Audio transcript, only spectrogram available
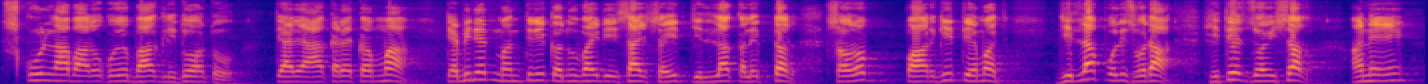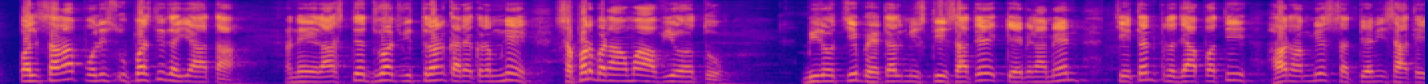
સ્કૂલના બાળકોએ ભાગ લીધો હતો. ત્યારે આ કાર્યક્રમમાં કેબિનેટ મંત્રી કનુભાઈ દેસાઈ સહિત જિલ્લા કલેક્ટર સૌરભ પારગી તેમજ જિલ્લા પોલીસ વડા હિતેશ જોઈસર અને પલસાણા પોલીસ ઉપસ્થિત રહ્યા હતા અને રાષ્ટ્રીય ધ્વજ વિતરણ કાર્યક્રમને સફળ બનાવવામાં આવ્યો હતો. બ્યુરો ચીફ હેટલ મિસ્ત્રી સાથે કેમેરામેન ચેતન પ્રજાપતિ, હર હંમેશ સત્યની સાથે.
